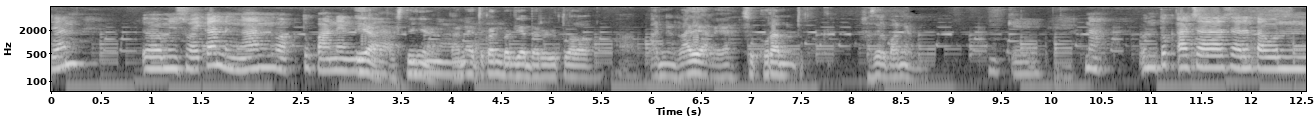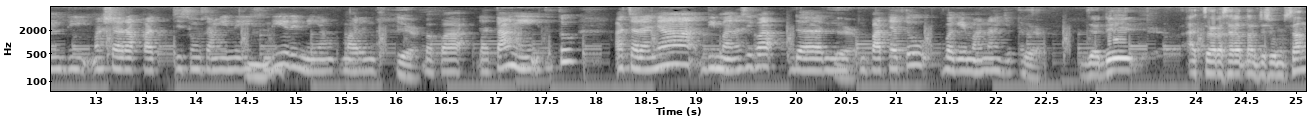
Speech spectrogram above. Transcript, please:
dan e, menyesuaikan dengan waktu panen. Iya, pastinya, hmm. karena itu kan bagian dari ritual uh, panen raya ya, syukuran untuk hasil panen. Oke, nah untuk acara seren tahun di masyarakat Cisungsang ini hmm. sendiri nih yang kemarin yeah. Bapak datangi itu tuh acaranya di mana sih Pak dan yeah. tempatnya tuh bagaimana gitu? Yeah. Jadi acara seren tahun Cisungsang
